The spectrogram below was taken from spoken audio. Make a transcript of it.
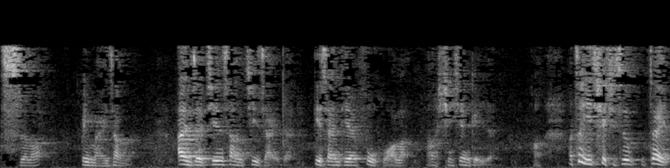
死了，被埋葬了；按着经上记载的第三天复活了，然后显现给人啊。那这一切其实，在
